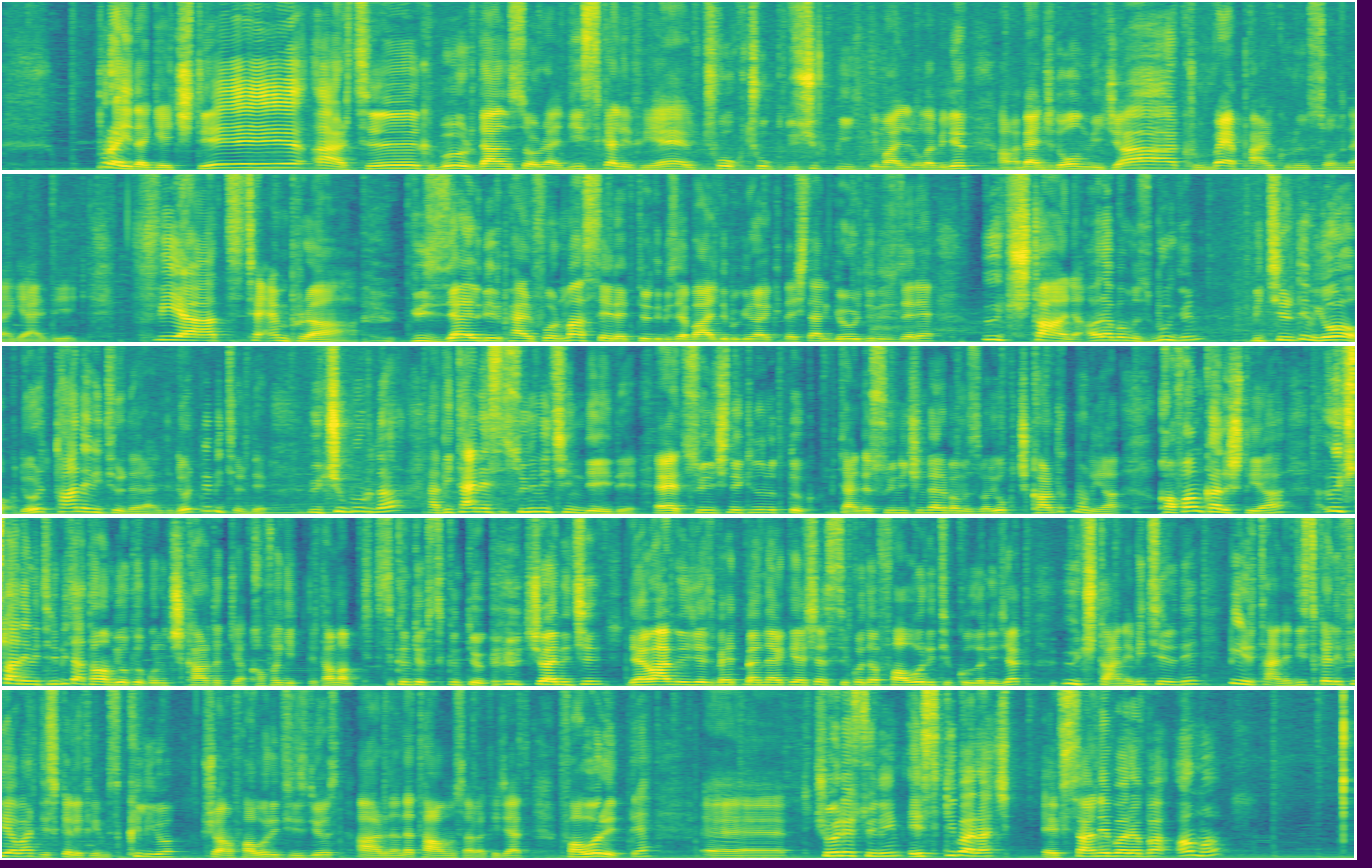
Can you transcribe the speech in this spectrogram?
Burayı da geçti. Artık buradan sonra diskalifiye çok çok düşük bir ihtimalle olabilir. Ama bence de olmayacak. Ve parkurun sonuna geldik. Fiat Tempra. Güzel bir performans seyrettirdi bize Baldi bugün arkadaşlar. Gördüğünüz üzere 3 tane arabamız bugün bitirdi mi? Yok 4 tane bitirdi herhalde. 4 mü bitirdi? 3'ü burada. Ha bir tanesi suyun içindeydi. Evet suyun içindekini unuttuk. Bir tane de suyun içinde arabamız var. Yok çıkardık mı onu ya? Kafam karıştı ya. 3 tane bitirdi bir tane tamam yok yok onu çıkardık ya. Kafa gitti tamam. Sıkıntı yok sıkıntı yok. Şu an için devam edeceğiz. Batman'le arkadaşlar Skoda Favorite kullanacak. 3 tane bitirdi. Bir tane diskalifiye var. Diskalifiyemiz Clio. Şu an Favorite izliyoruz. Ardından da Towns'a bakacağız. Favorite de ee, şöyle söyleyeyim eski bir araç efsane bir araba ama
